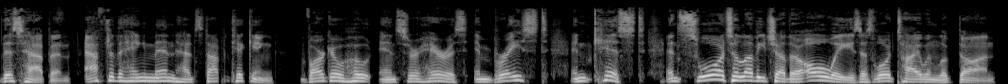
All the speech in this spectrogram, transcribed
this happened. After the hangmen had stopped kicking, Vargo Hoat and Sir Harys embraced and kissed and swore to love each other always as Lord Tywin looked on.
